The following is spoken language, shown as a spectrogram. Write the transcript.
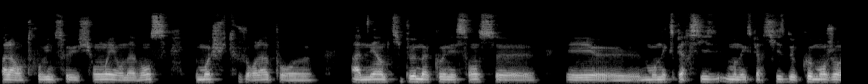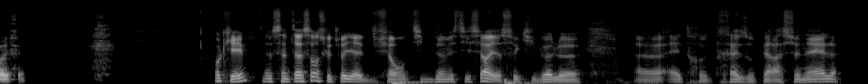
voilà, on trouve une solution et on avance. Moi, je suis toujours là pour amener un petit peu ma connaissance euh, et euh, mon expertise, mon expertise de comment j'aurais fait. Ok, c'est intéressant parce que tu vois, il y a différents types d'investisseurs. Il y a ceux qui veulent euh, être très opérationnels,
